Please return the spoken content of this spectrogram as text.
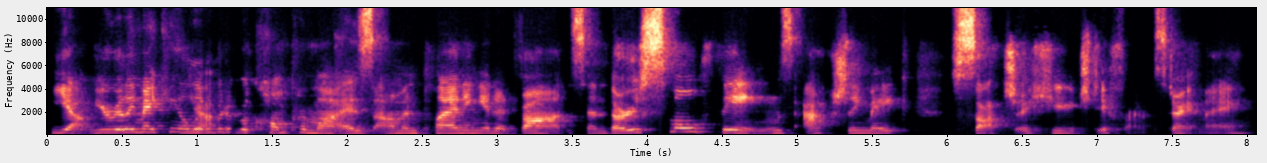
Yeah. You're really making a little yeah. bit of a compromise um, and planning in advance. And those small things actually make such a huge difference, don't they?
